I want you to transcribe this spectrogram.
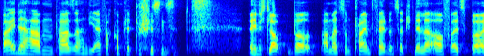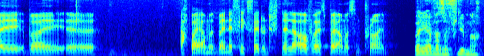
Beide haben ein paar Sachen, die einfach komplett beschissen sind. Ich glaube, bei Amazon Prime fällt uns das schneller auf als bei. bei äh, ach, bei, bei Netflix fällt uns schneller auf als bei Amazon Prime. Weil die einfach so viel machen.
